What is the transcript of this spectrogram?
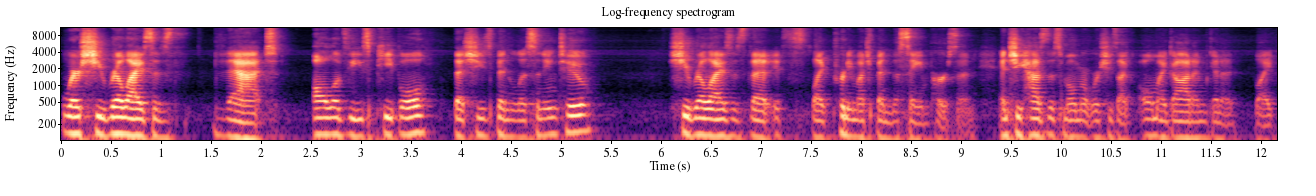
where she realizes that all of these people that that she's been listening to, she realizes that it's like pretty much been the same person. And she has this moment where she's like, "Oh my god, I'm to like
